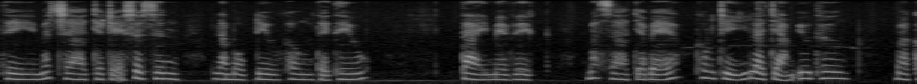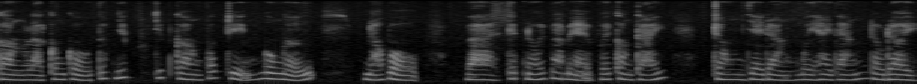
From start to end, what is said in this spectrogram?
thì massage cho trẻ sơ sinh là một điều không thể thiếu. Tại mẹ Việt, massage cho bé không chỉ là chạm yêu thương mà còn là công cụ tốt nhất giúp con phát triển ngôn ngữ, não bộ và kết nối ba mẹ với con cái trong giai đoạn 12 tháng đầu đời.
